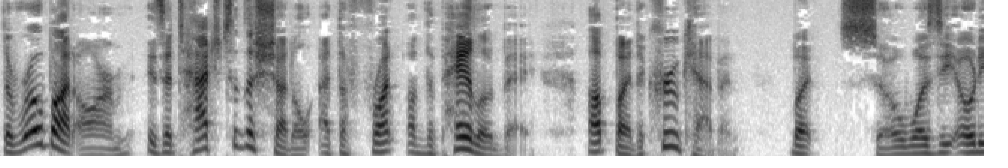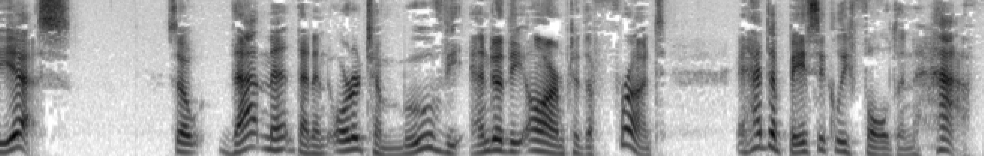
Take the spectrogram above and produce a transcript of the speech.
The robot arm is attached to the shuttle at the front of the payload bay, up by the crew cabin, but so was the ODS. So that meant that in order to move the end of the arm to the front, it had to basically fold in half,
